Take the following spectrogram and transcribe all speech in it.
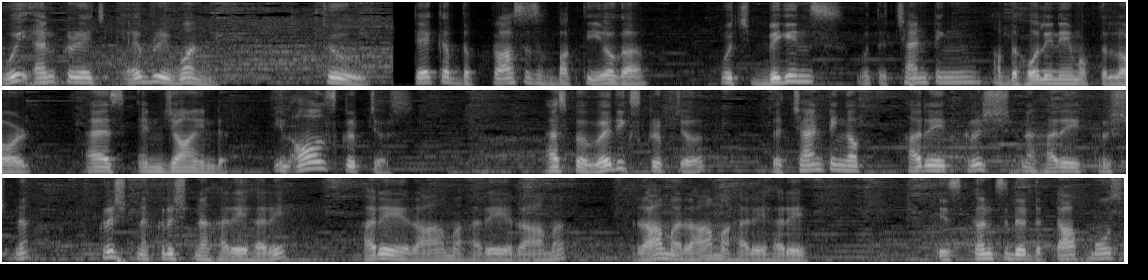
we encourage everyone to take up the process of Bhakti Yoga, which begins with the chanting of the holy name of the Lord as enjoined in all scriptures. As per Vedic scripture, the chanting of Hare Krishna, Hare Krishna, Krishna Krishna, Hare Hare, Hare Rama, Hare Rama, Rama Rama, Hare Hare is considered the topmost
